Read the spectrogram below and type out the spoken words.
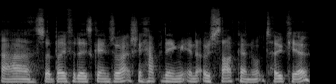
Uh, so, both of those games are actually happening in Osaka, not Tokyo.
